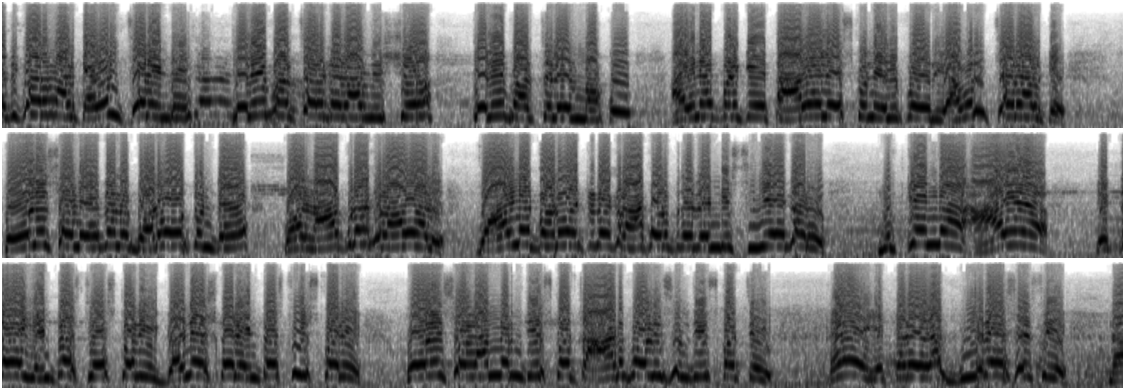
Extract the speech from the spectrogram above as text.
అధికారం వాళ్ళకి ఎవరు ఇచ్చారండి విషయం తెలియపరచలేదు మాకు. అయినప్పటికీ తాళాలు వేసుకుని వెళ్ళిపోయారు. ఎవరు ఇచ్చారు వాళ్ళకి? పోలీసు వాళ్ళు ఏదైనా గొడవ అవుతుంటే వాళ్ళు ఆపడానికి రావాలి. వాళ్ళే గొడవ పెట్టడానికి రాకూడదు కదండి సీఏ గారు. ముఖ్యంగా ఆయన ఇక్కడ ఇంట్రెస్ట్ చేసుకొని గణేష్ గారు ఇంట్రెస్ట్ తీసుకొని పోలీసు వాళ్ళందరిని తీసుకొచ్చి ఆడ పోలీసులు తీసుకొచ్చి ఏ ఇక్కడ బీరేసేసి నా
